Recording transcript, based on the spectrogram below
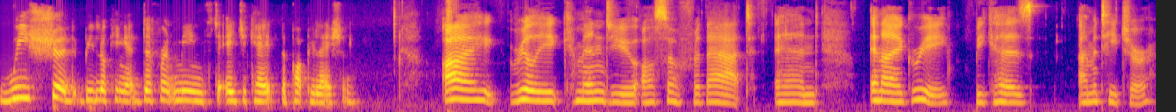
we should be looking at different means to educate the population. I really commend you also for that. And and I agree because I'm a teacher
